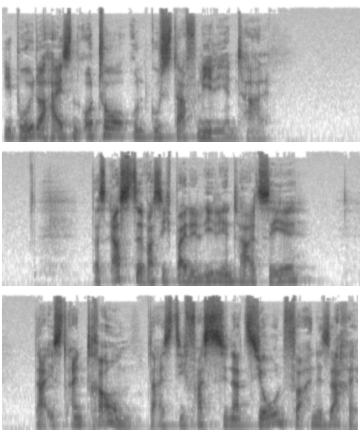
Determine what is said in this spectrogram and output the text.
Die Brüder heißen Otto und Gustav Lilienthal. Das Erste, was ich bei den Lilienthals sehe, da ist ein Traum, da ist die Faszination für eine Sache.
